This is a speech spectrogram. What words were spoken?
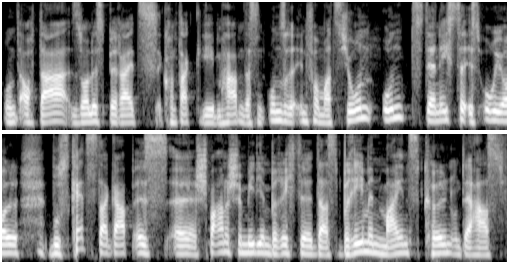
und auch da soll es bereits Kontakt gegeben haben. Das sind unsere Informationen und der nächste ist Oriol Busquets. Da gab es äh, spanische Medienberichte, dass Bremen, Mainz, Köln und der HSV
